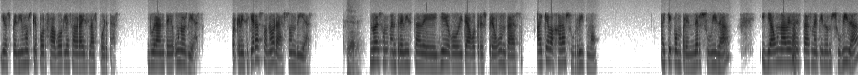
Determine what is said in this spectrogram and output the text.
y os pedimos que por favor les abráis las puertas durante unos días, porque ni siquiera son horas, son días. No es una entrevista de llego y te hago tres preguntas. Hay que bajar a su ritmo. Hay que comprender su vida y ya una vez estás metido en su vida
